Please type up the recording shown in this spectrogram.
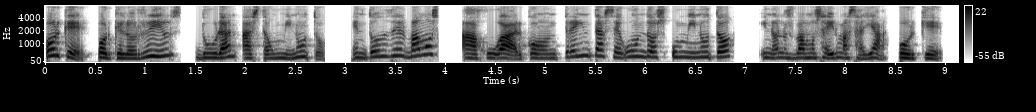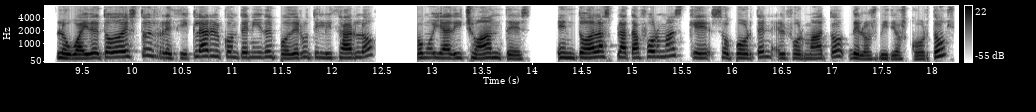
¿Por qué? Porque los reels duran hasta un minuto. Entonces vamos a jugar con 30 segundos, un minuto y no nos vamos a ir más allá, porque lo guay de todo esto es reciclar el contenido y poder utilizarlo, como ya he dicho antes, en todas las plataformas que soporten el formato de los vídeos cortos.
